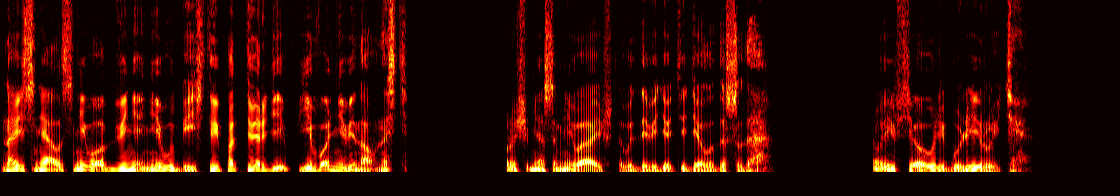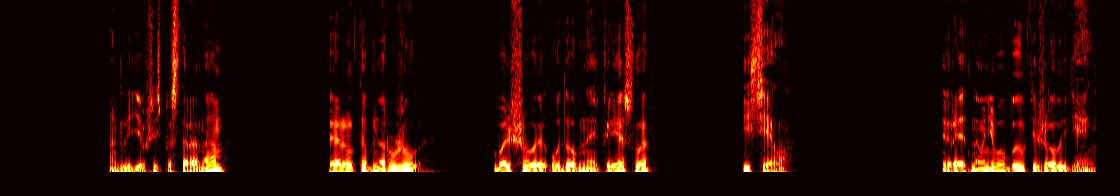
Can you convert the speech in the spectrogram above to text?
но и снял с него обвинение в убийстве, подтвердив его невиновность. Впрочем, я сомневаюсь, что вы доведете дело до суда. Вы все урегулируете. Оглядевшись по сторонам, Хэролд обнаружил большое удобное кресло и сел. Вероятно, у него был тяжелый день.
